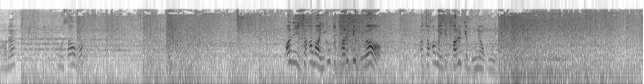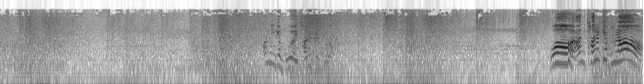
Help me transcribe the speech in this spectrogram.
아, 그래? 한번 싸워봐. 아니 잠깐만 이것도 다를 게 뭐야? 아 잠깐만 이게 다를 게 뭐냐고. 이게 뭐야? 이 다를 게 뭐야? 와 아니 다를 게 뭐야?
